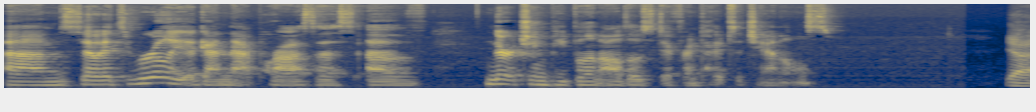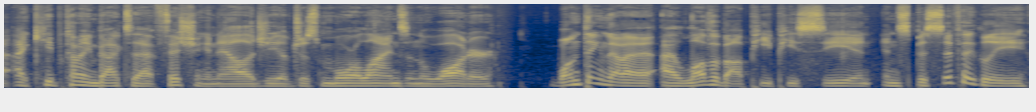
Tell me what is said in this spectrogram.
um, so it's really again that process of nurturing people in all those different types of channels. Yeah, I keep coming back to that fishing analogy of just more lines in the water. One thing that I, I love about PPC and, and, specifically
